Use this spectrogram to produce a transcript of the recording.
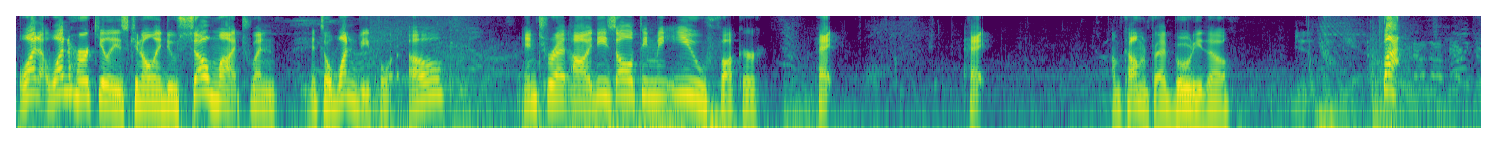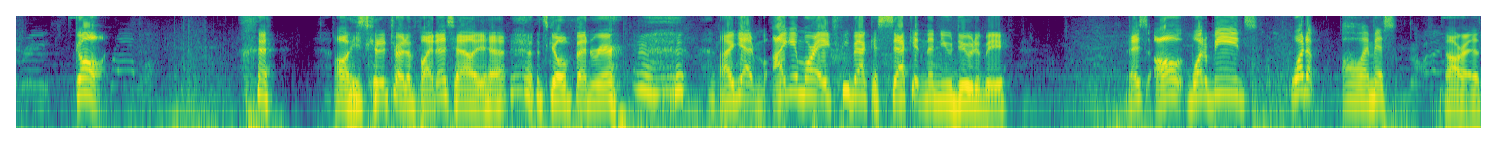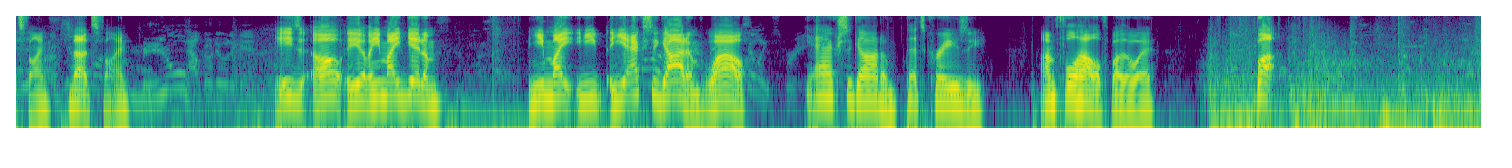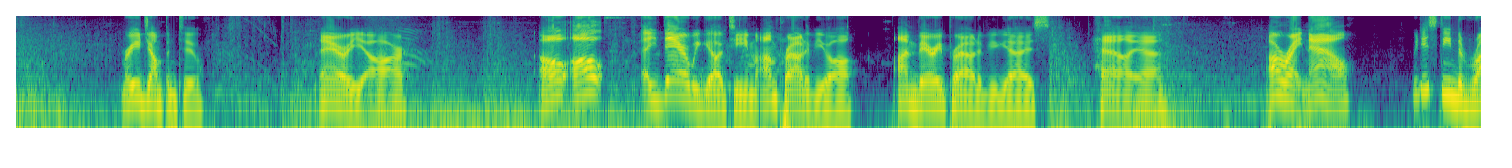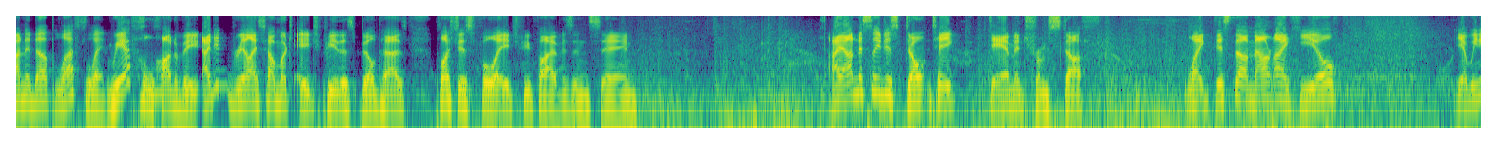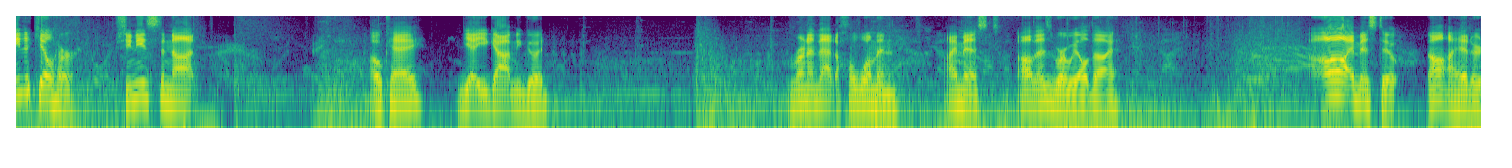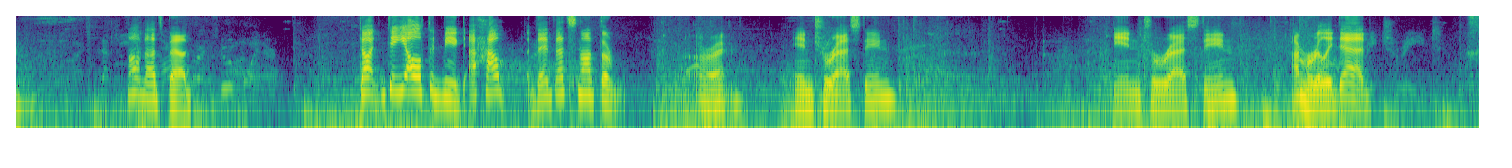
One one Hercules can only do so much when it's a 1v4. Oh. Interest. Oh, he's ulting me. You fucker. Hey. Hey. I'm coming for that booty, though. Bah! Gone. Oh, he's gonna try to fight us? Hell yeah. Let's go, Fenrir. I get I get more HP back a second than you do to me. This, oh, what a beads. What a, oh, I missed. All right, that's fine. That's fine. He's, oh, he, he might get him. He might, he, he actually got him. Wow. He actually got him. That's crazy. I'm full health, by the way. But. Where are you jumping to? There you are. Oh, oh, hey, there we go, team. I'm proud of you all. I'm very proud of you guys. Hell yeah. All right, now, we just need to run it up left lane. We have a lot of I didn't realize how much HP this build has. Plus just full HP 5 is insane. I honestly just don't take damage from stuff. Like, just the amount I heal. Yeah, we need to kill her. She needs to not... Okay. Yeah, you got me good. Running that whole woman. I missed. Oh, this is where we all die. Oh, I missed it. Oh, I hit her. Oh, that's bad. They ulted me. Uh, how? That, that's not the. All right. Interesting. Interesting. I'm really dead.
